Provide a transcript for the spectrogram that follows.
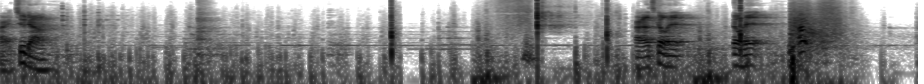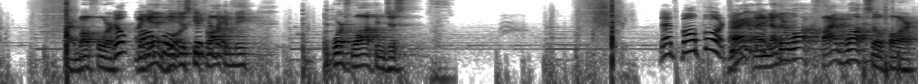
All right, two down. All right, let's go hit. Go hit. Oh. All right, ball four. Nope, ball Again, four. he just keeps Take walking me. Worth walking just That's ball four. Take All right, another walk. Five walks so far.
